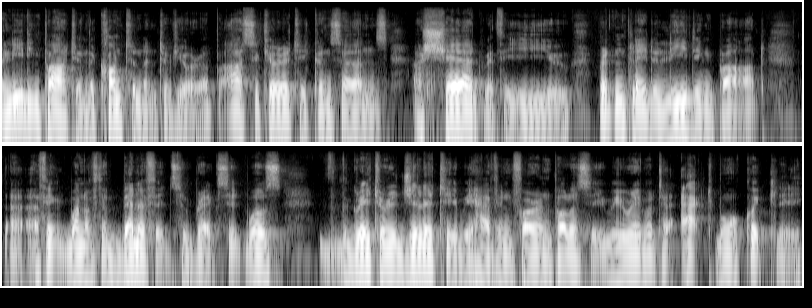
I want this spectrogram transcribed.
a leading part in the continent of Europe. Our security concerns are shared with the EU. Britain played a leading part. Uh, I think one of the benefits of Brexit was the greater agility we have in foreign policy. We were able to act more quickly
